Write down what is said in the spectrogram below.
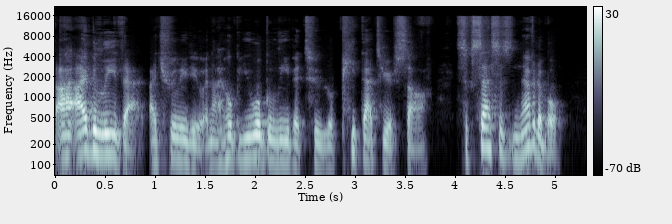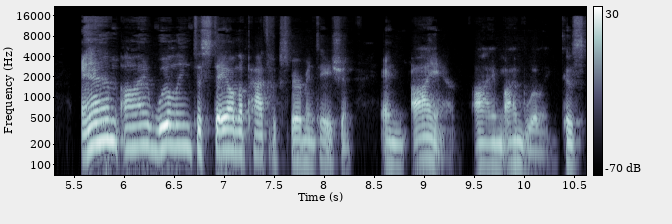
I, I, believe that. I truly do. And I hope you will believe it too. Repeat that to yourself. Success is inevitable. Am I willing to stay on the path of experimentation? And I am. I'm, I'm willing because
